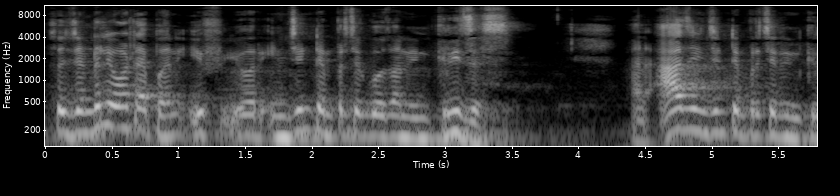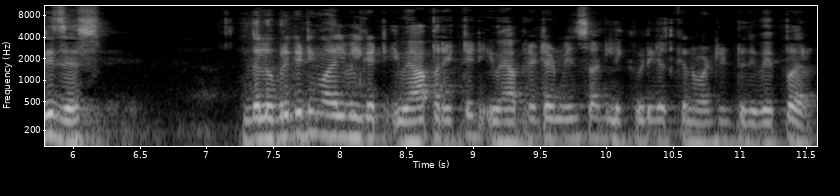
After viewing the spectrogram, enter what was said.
So generally what happen if your engine temperature goes on increases and as engine temperature increases the lubricating oil will get evaporated. Evaporated means what? Liquid get converted into the vapor.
